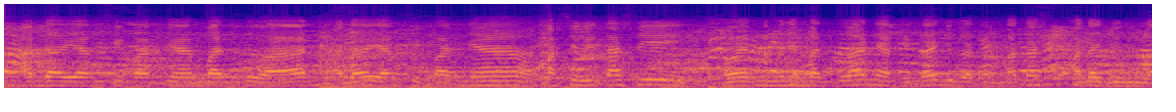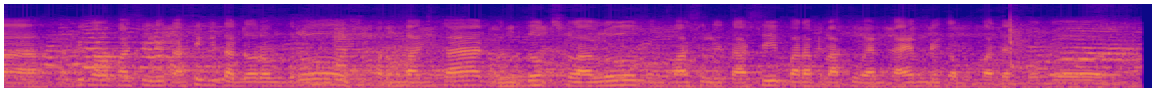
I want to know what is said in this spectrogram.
ada yang sifatnya bantuan, ada yang sifatnya fasilitasi. Kalau yang namanya bantuan ya kita juga terbatas pada jumlah. Tapi kalau fasilitasi kita dorong terus perbankan untuk selalu memfasilitasi para pelaku UMKM di Kabupaten Bogor.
